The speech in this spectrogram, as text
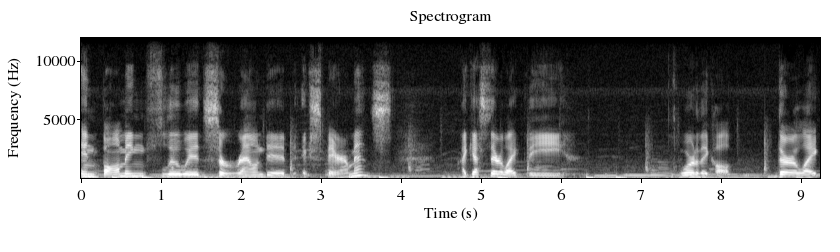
embalming fluid surrounded experiments. I guess they're like the, what are they called? They're like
